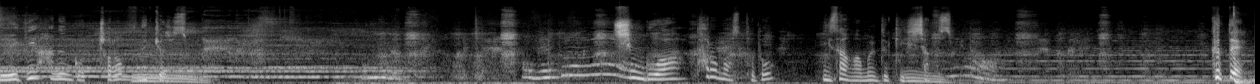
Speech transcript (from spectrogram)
얘기하는 것처럼 느껴졌습니다. 어, 왜 그래? 친구와 타로 마스터도 이상함을 느끼기 시작했습니다. 그때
